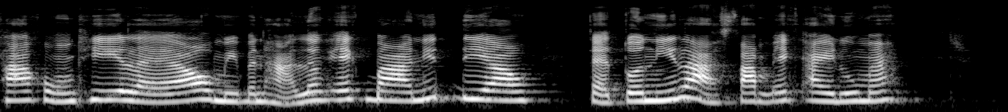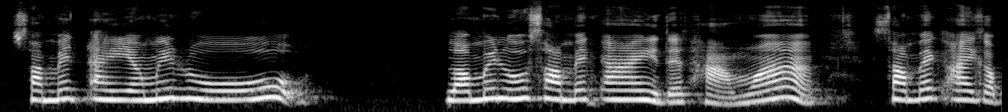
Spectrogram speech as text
ค่าคงที่แล้วมีปัญหาเรื่อง x bar นิดเดียว แต่ตัวนี้ล่ะ sum xi รู้ไหม sum xi ยังไม่รู้ เราไม่รู้ sum xi แต่ถามว่า sum xi กับ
